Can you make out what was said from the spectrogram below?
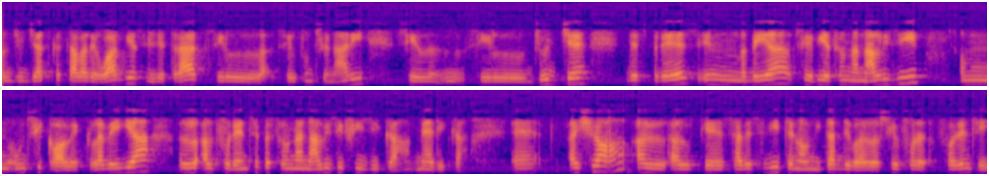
el jutjat que estava de guàrdia, si el lletrat, si el, si el funcionari, si el, si el jutge, després la veia si havia fer una anàlisi un, un psicòleg, la veia el, el forense per fer una anàlisi física, mèdica. Eh, això, el, el que s'ha decidit en la unitat de valoració forense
